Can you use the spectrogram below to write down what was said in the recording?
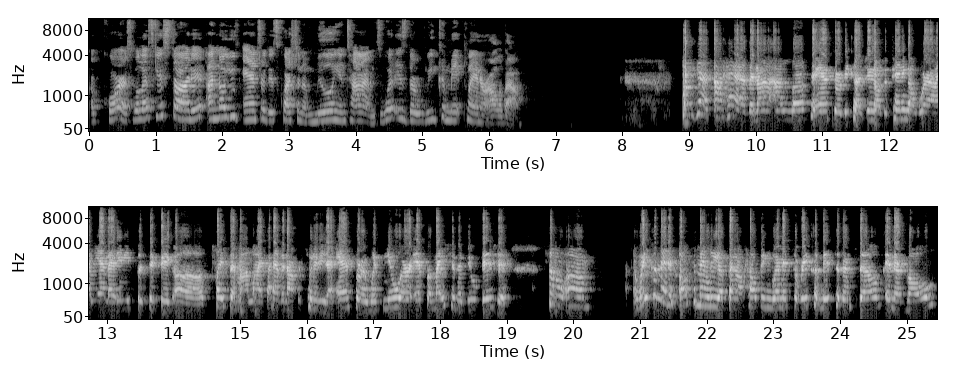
Of course. Well, let's get started. I know you've answered this question a million times. What is the Recommit Planner all about? Yes, I have, and I, I love to answer because you know, depending on where I am at any specific uh, place in my life, I have an opportunity to answer it with newer information, a new vision. So, um, recommit is ultimately about helping women to recommit to themselves and their goals.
